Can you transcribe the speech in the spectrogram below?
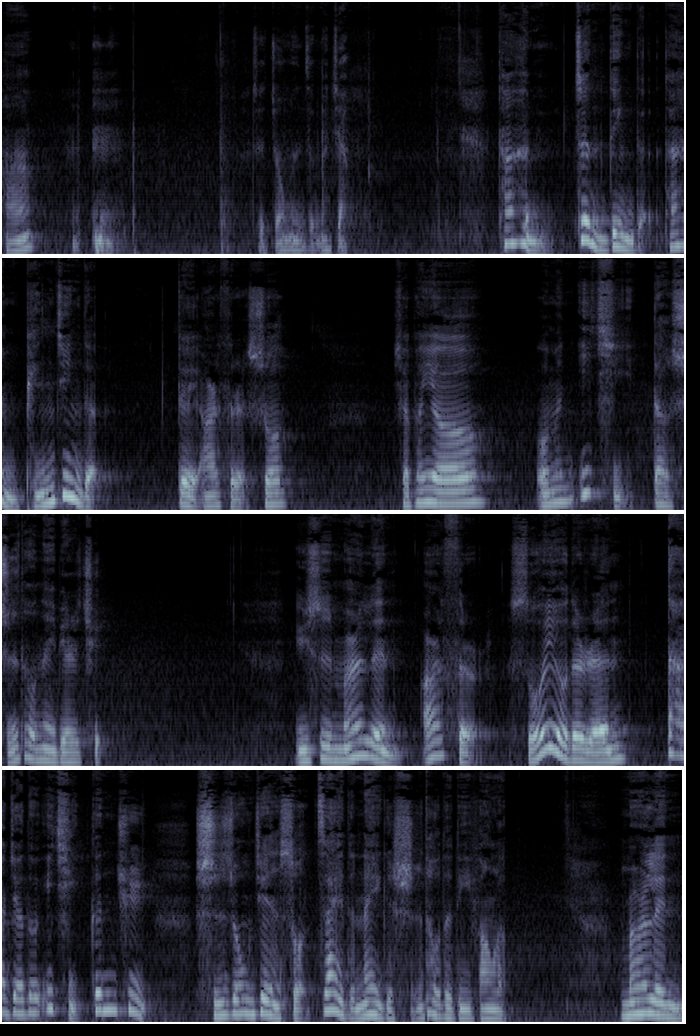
啊，这中文怎么讲？他很镇定的，他很平静的对 Arthur 说：“小朋友，我们一起到石头那边去。”于是 Merlin、Arthur 所有的人，大家都一起跟去时钟剑所在的那个石头的地方了。Merlin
